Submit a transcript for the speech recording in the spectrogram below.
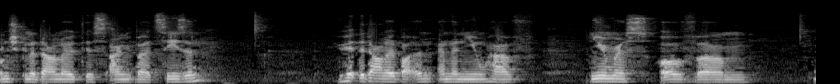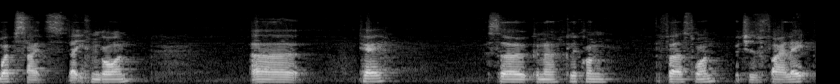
I'm just to download this Angry Birds season. You hit the download button and then you'll have numerous of um, websites that you can go on. Uh, okay, so gonna click on the first one which is File 8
